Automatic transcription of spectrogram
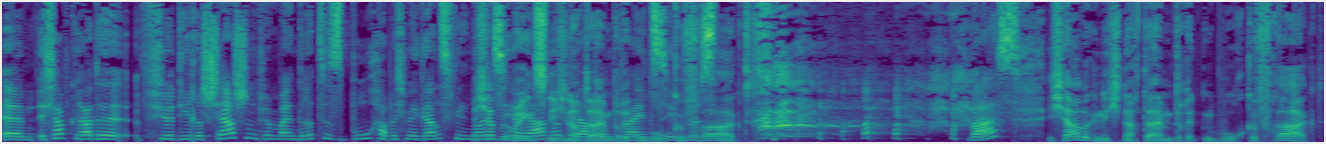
ähm, ich habe gerade für die Recherchen für mein drittes Buch habe ich mir ganz viel 90er Ich habe übrigens Jahre nicht nach deinem dritten Buch gefragt. Was? Ich habe nicht nach deinem dritten Buch gefragt.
